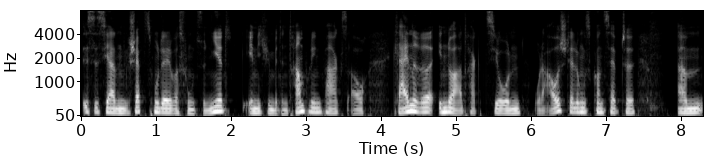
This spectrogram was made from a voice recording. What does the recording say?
ist es ja ein Geschäftsmodell, was funktioniert, ähnlich wie mit den Trampolinparks auch. Kleinere Indoor-Attraktionen oder Ausstellungskonzepte ähm,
